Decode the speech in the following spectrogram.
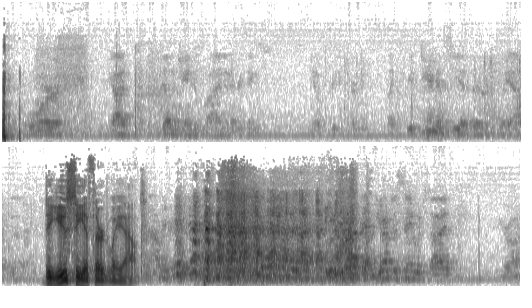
do you see a third way out of that? Do you see a third way out? You don't have to, you don't have to say which side you're on.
